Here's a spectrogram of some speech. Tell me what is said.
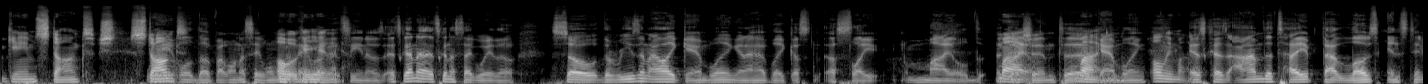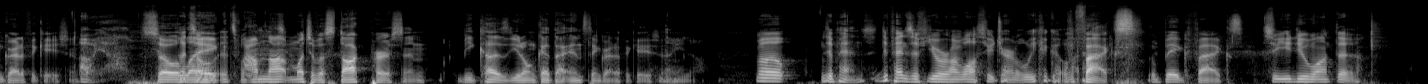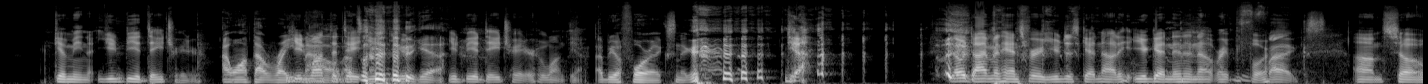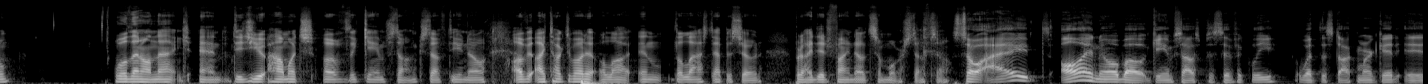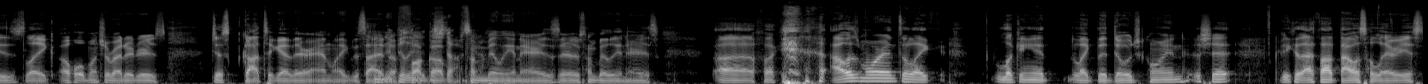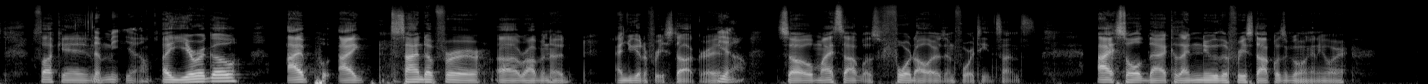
game stonks. Sh- Stonks. hold up. I want to say one oh, more okay, thing yeah, about yeah. casinos. It's gonna it's gonna segue though. So the reason I like gambling and I have like a, a slight mild Mild. addiction to Mild. gambling Only mine. is because I'm the type that loves instant gratification. oh yeah. so that's all- like that's I'm not much of a stock person because you don't get that instant gratification. No, you know. Well, depends. Depends if you were on Wall Street Journal a week ago. Facts, big facts. So you do want the. Give me. You'd be a day trader. I want that right You'd now. want the day. You'd, you'd, yeah, You'd be a day trader who wants. Yeah. I'd be a forex nigga. Yeah. no diamond hands for you. You're just getting out of. You're getting in and out right before. Facts. Um. So. Well, then on that end, did you? How much of the GameStop stuff do you know? Of- I talked about it a lot in the last episode, but I did find out some more stuff. So So I all I know about GameStop specifically with the stock market is like a whole bunch of redditors just got together and like decided to fuck up stock, some yeah. millionaires or some billionaires. Uh, fuck. I was more into like looking at like the Dogecoin shit because I thought that was hilarious. Fucking the yeah. a year ago, I put I signed up for uh, Robinhood and you get a free stock, right? Yeah. So my stock was four dollars and fourteen cents. I sold that because I knew the free stock wasn't going anywhere.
